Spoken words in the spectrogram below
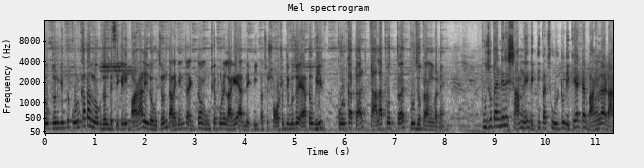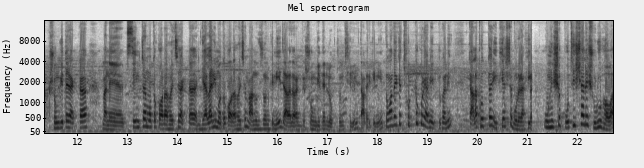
লোকজন কিন্তু, কলকাতার লোকজন বেসিক্যালি বাঙালি লোকজন, তারা কিন্তু একদম উঠে পড়ে লাগে। আর দেখতেই পাচ্ছ সরস্বতী পুজোয় এত ভিড় কলকাতার টালা প্রত্যয় পুজো প্রাঙ্গণে। পুজো প্যান্ডেলের সামনে দেখতেই পাচ্ছ উল্টো দিকে একটা বাংলা রাগ সঙ্গীতের একটা মানে সেন্টার মতো করা হয়েছে, একটা গ্যালারি মতো করা হয়েছে মানুষজনকে নিয়ে, যারা যারা সঙ্গীতের লোকজন ছিলেন তাদেরকে নিয়ে। তোমাদেরকে ছোট্ট করে আমি একটুখানি টালা প্রত্যয়ের ইতিহাসটা বলে রাখি। উনিশশো পঁচিশ সালে শুরু হওয়া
